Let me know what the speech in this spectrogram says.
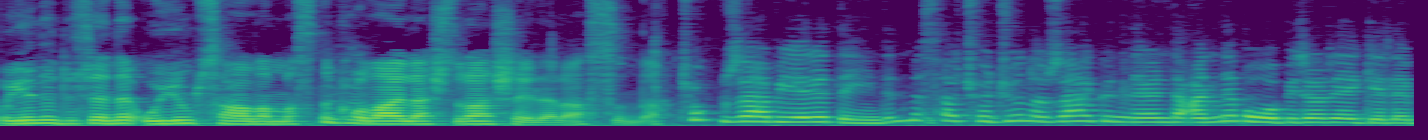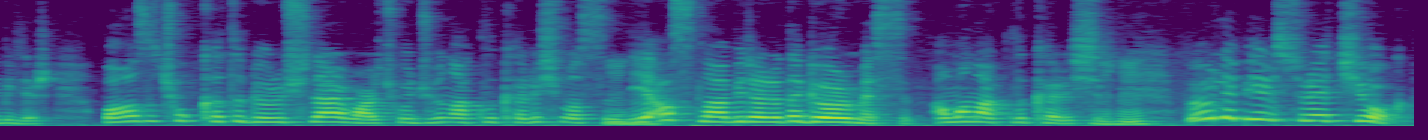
o yeni düzene uyum sağlamasını kolaylaştıran şeyler aslında. Çok güzel bir yere değindin. Mesela çocuğun özel günlerinde anne baba bir araya gelebilir. Bazı çok katı görüşler var. Çocuğun aklı karışmasın diye asla bir arada görmesin. Aman aklı karışır. Böyle bir süreç yok.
